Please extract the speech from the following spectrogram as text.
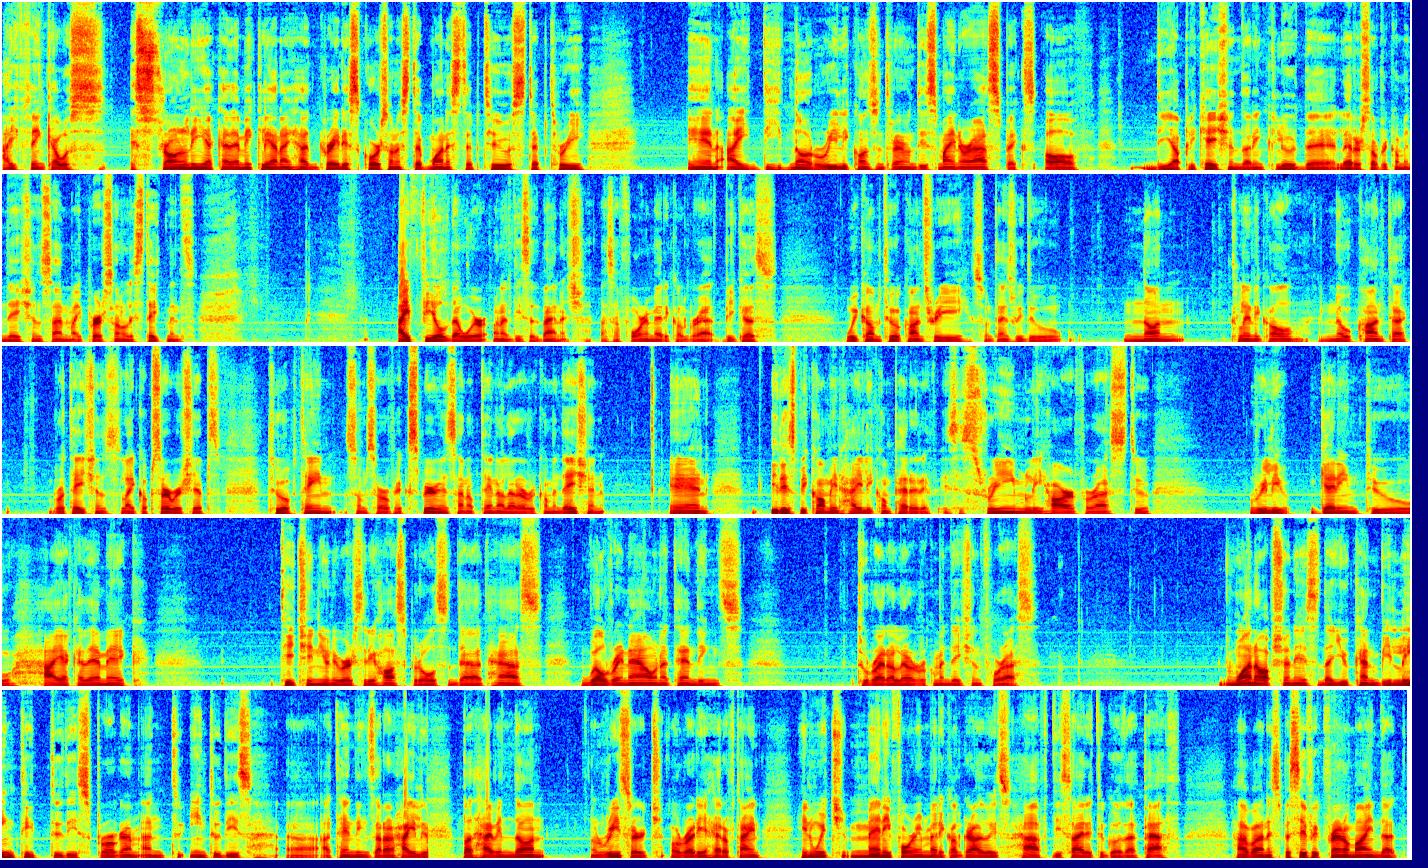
I think I was strongly academically and I had great scores on step one, step two, step three. And I did not really concentrate on these minor aspects of the application that include the letters of recommendations and my personal statements. I feel that we're on a disadvantage as a foreign medical grad because we come to a country, sometimes we do non clinical, no contact rotations like observerships to obtain some sort of experience and obtain a letter of recommendation. And it is becoming highly competitive. It's extremely hard for us to really get into high academic teaching university hospitals that has well-renowned attendings to write a letter recommendation for us. One option is that you can be linked to this program and to, into these uh, attendings that are highly, but having done research already ahead of time, in which many foreign medical graduates have decided to go that path. Have a specific friend of mine that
